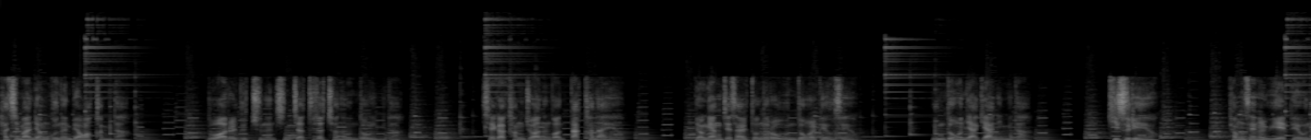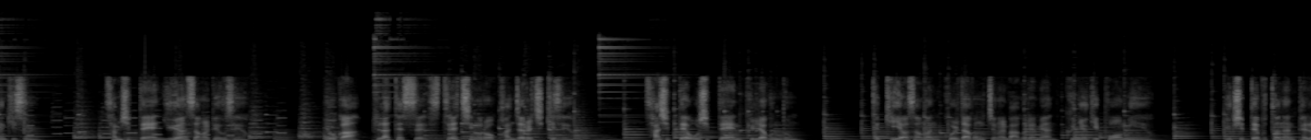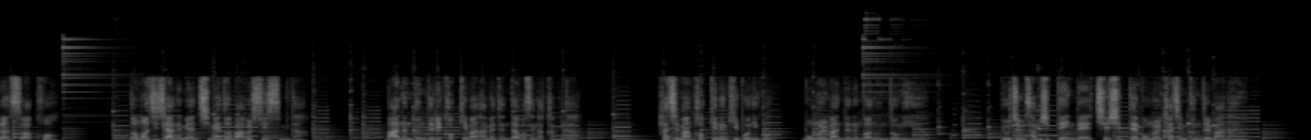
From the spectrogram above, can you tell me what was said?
하지만 연구는 명확합니다. 노화를 늦추는 진짜 투자처는 운동입니다. 제가 강조하는 건 딱 하나예요. 영양제 살 돈으로 운동을 배우세요. 운동은 약이 아닙니다. 기술이에요. 평생을 위해 배우는 기술. 30대엔 유연성을 배우세요. 요가, 필라테스, 스트레칭으로 관절을 지키세요. 40대, 50대엔 근력 운동. 특히 여성은 골다공증을 막으려면 근육이 보험이에요. 60대부터는 밸런스와 코어. 넘어지지 않으면 치매도 막을 수 있습니다. 많은 분들이 걷기만 하면 된다고 생각합니다. 하지만 걷기는 기본이고 몸을 만드는 건 운동이에요. 요즘 30대인데 70대 몸을 가진 분들 많아요.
